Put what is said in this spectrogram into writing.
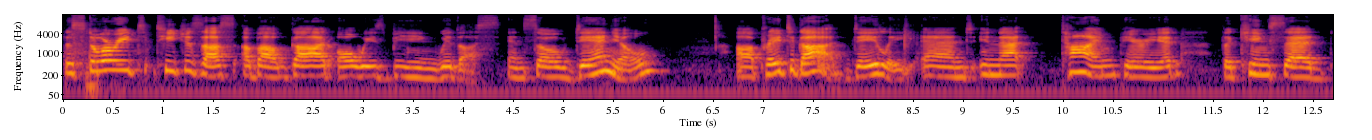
the story teaches us about God always being with us. And so Daniel uh, prayed to God daily, and in that time period, the king said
